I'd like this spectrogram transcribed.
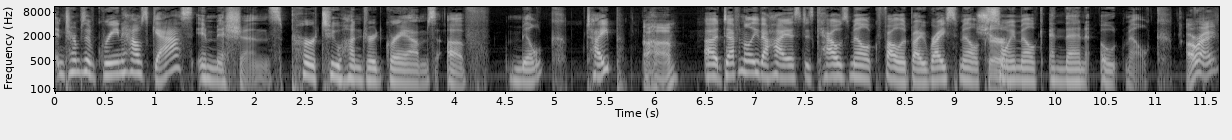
In terms of greenhouse gas emissions per 200 grams of milk type, Uh huh. uh, definitely the highest is cow's milk, followed by rice milk, Sure. soy milk, and then oat milk All right.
